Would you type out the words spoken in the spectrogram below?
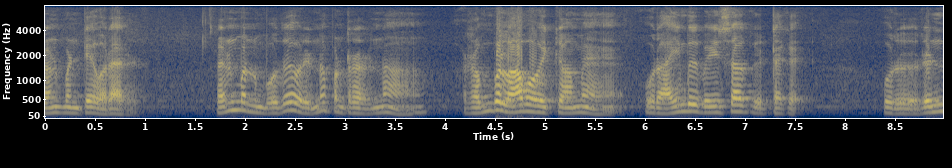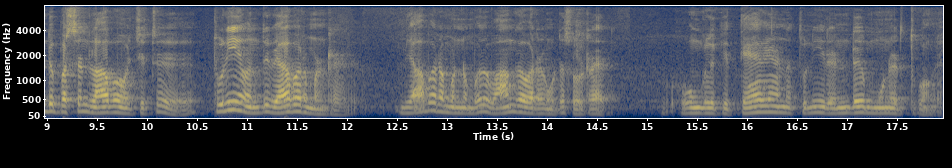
ரன் பண்ணிட்டே வராரு. ரன் பண்ணும்போது அவர் என்ன பண்ணுறாருன்னா ரொம்ப லாபம் வைக்காமல் ஒரு ஐம்பது பைசா கிட்டக்க ஒரு ரெண்டு பர்சன்ட் லாபம் வச்சுட்டு துணியை வந்து வியாபாரம் பண்ணுறாரு வியாபாரம் பண்ணும்போது வாங்க வர்றவங்கள்ட்ட சொல்கிறாரு உங்களுக்கு தேவையான துணி ரெண்டு மூணு எடுத்துக்கோங்க.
